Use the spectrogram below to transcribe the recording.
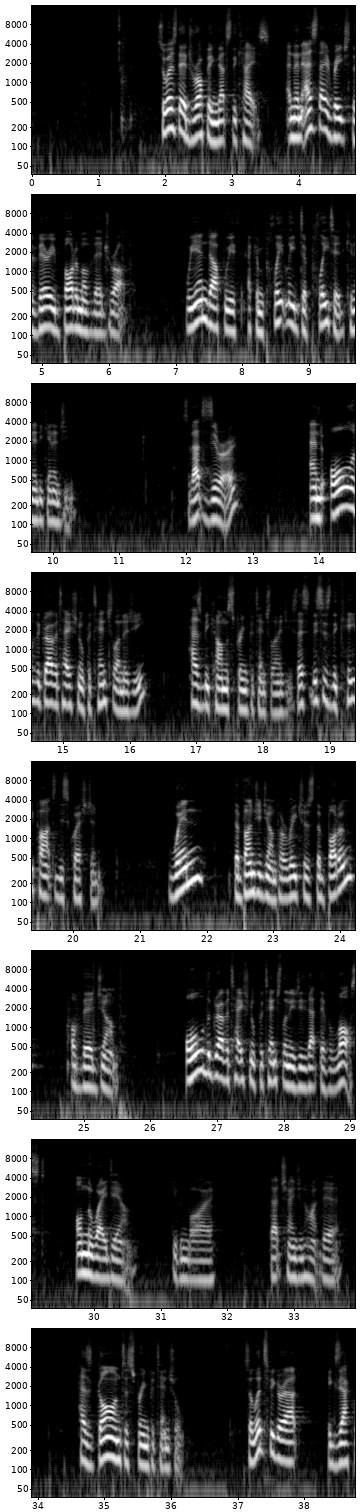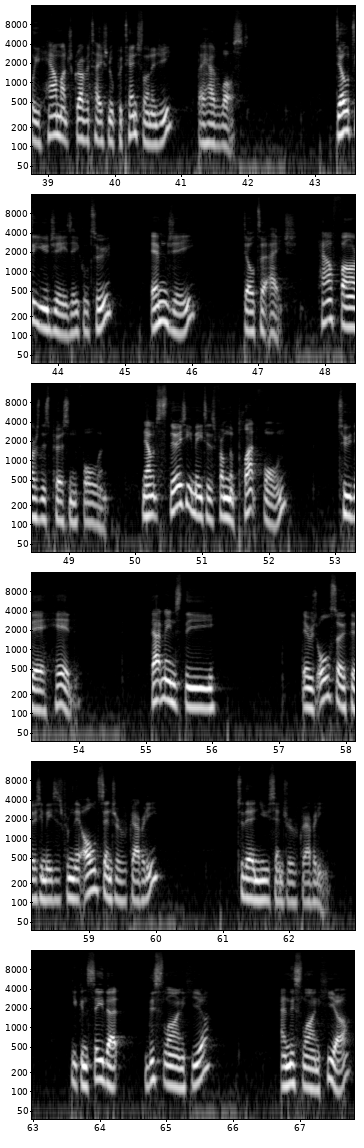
So as they're dropping, that's the case. And then as they reach the very bottom of their drop, we end up with a completely depleted kinetic energy. So that's zero. And all of the gravitational potential energy has become spring potential energies. This, this is the key part to this question. When the bungee jumper reaches the bottom of their jump, all the gravitational potential energy that they've lost on the way down, given by that change in height there, has gone to spring potential. So let's figure out exactly how much gravitational potential energy they have lost. Delta UG is equal to mg delta H. How far has this person fallen? Now it's 30 meters from the platform to their head. That means the there is also 30 meters from their old center of gravity to their new center of gravity. You can see that this line here and this line here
